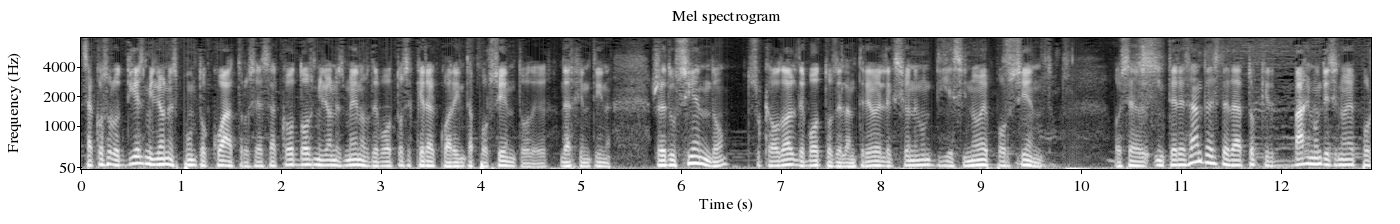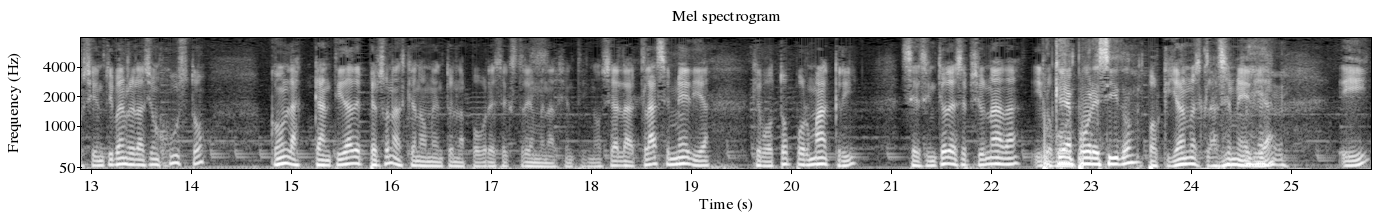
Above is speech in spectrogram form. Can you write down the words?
sacó solo 10 millones punto cuatro, o sea, sacó 2 millones menos de votos, que era el 40% de, de Argentina, reduciendo su caudal de votos de la anterior elección en un 19%. O sea, interesante este dato que baja en un 19% y va en relación justo con la cantidad de personas que han aumentado en la pobreza extrema en Argentina. O sea, la clase media que votó por Macri se sintió decepcionada y porque lo empobrecido porque ya no es clase media y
